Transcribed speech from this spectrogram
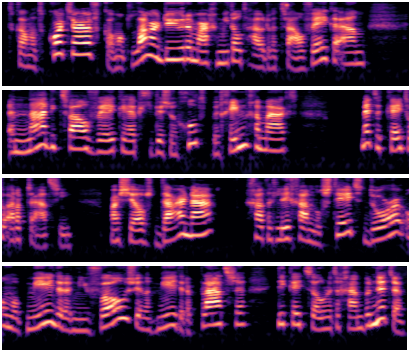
Het kan wat korter of kan wat langer duren, maar gemiddeld houden we 12 weken aan. En na die 12 weken heb je dus een goed begin gemaakt met de ketoadaptatie. Maar zelfs daarna gaat het lichaam nog steeds door om op meerdere niveaus en op meerdere plaatsen die ketonen te gaan benutten.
